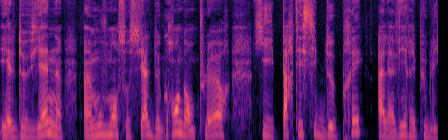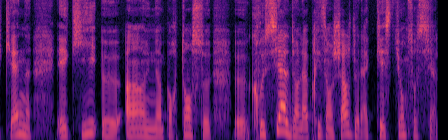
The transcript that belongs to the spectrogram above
et elles deviennent un mouvement social de grande ampleur qui participe de près à la vie républicaine et qui euh, a une importance euh, cruciale dans la prise en charge de la question sociale.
